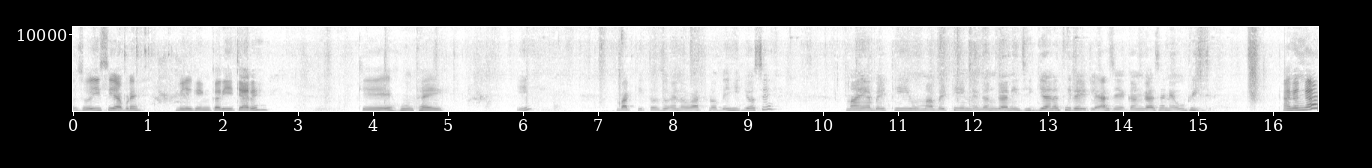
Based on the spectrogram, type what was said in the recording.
તો જોઈએ આપણે મિલ્કિંગ કરીએ ત્યારે કે શું થાય એ બાકી તો જો એનો વાસળો બેસી ગયો છે. માયા બેઠી, ઉમા બેઠી ને ગંગાની જગ્યા નથી રહી એટલે આજે ગંગા છે ને ઊભી છે. હા ગંગા?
